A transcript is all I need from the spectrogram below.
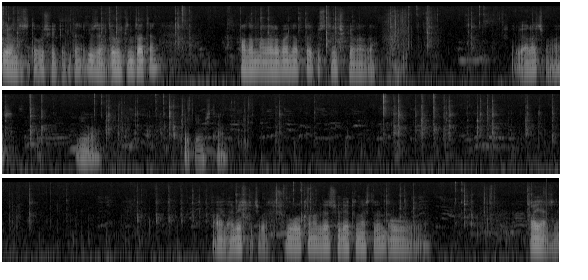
Görüntüsü de bu şekilde. Güzel. Öbürkün zaten adamlar arabayla atlayıp üstüne çıkıyorlardı. Şurada bir araç mı var? Yok. Köprüymüş tamam. Hala 5 kişi var. Şu volkana biraz şöyle yakınlaştıralım. Oo. Bayağı güzel.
